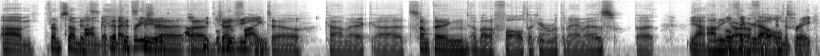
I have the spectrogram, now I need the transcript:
um, from some It's- manga that I'm pretty the, sure uh, uh, Junji find. Ito comic. Uh, it's something about a fault. I can't remember what the name is, but Yeah, we'll figure it out in the break.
